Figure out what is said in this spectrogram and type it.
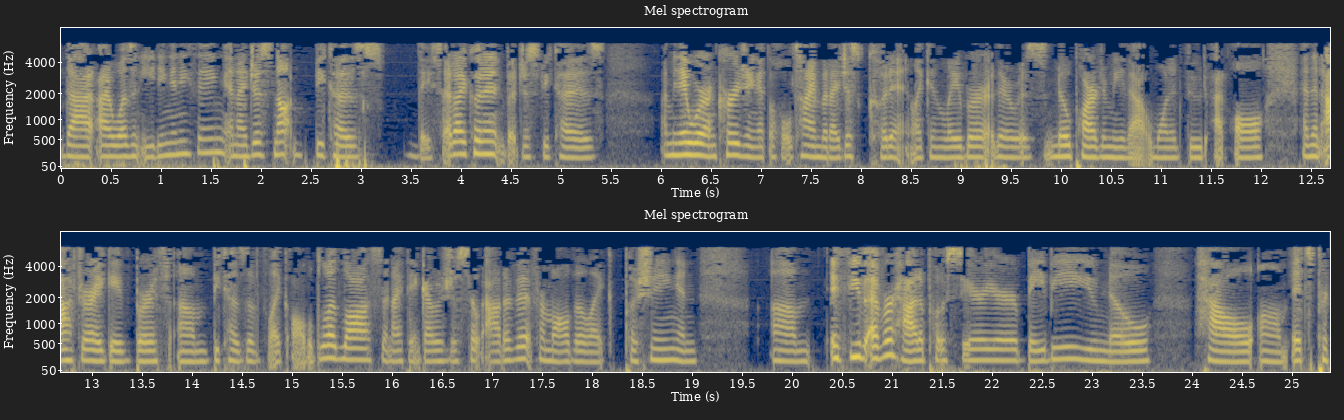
that I wasn't eating anything, and I just not because they said I couldn't, but just because I mean, they were encouraging it the whole time, but I just couldn't. Like in labor, there was no part of me that wanted food at all. And then after I gave birth, um, because of like all the blood loss, and I think I was just so out of it from all the like pushing. And um, if you've ever had a posterior baby, you know how um, its per-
